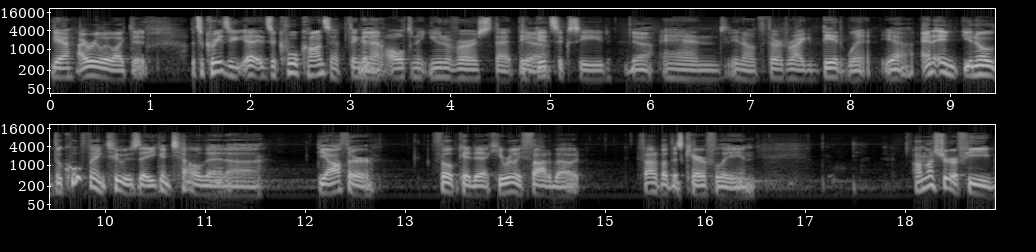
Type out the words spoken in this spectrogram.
yeah. I really liked it. It's a crazy. It's a cool concept. Think Yeah. of that alternate universe that they Yeah. did succeed. Yeah. And you know, the Third Reich did win. Yeah, and and you know the cool thing too is that you can tell that uh, the author Philip K. Dick he really thought about thought about this carefully, and I'm not sure if he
